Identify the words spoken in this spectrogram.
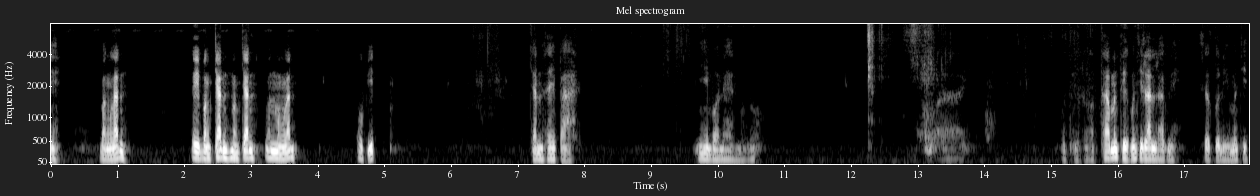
นี่บางลันเอ้ยบางจันบางจันมันบางลันโอ้ผิดจันใส่ป่านี่บ่แนนมึงดูบ่ถือครับ ถ้ามันถือมันจิรันครับนี่ เสือกตัวนี้มันจิต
